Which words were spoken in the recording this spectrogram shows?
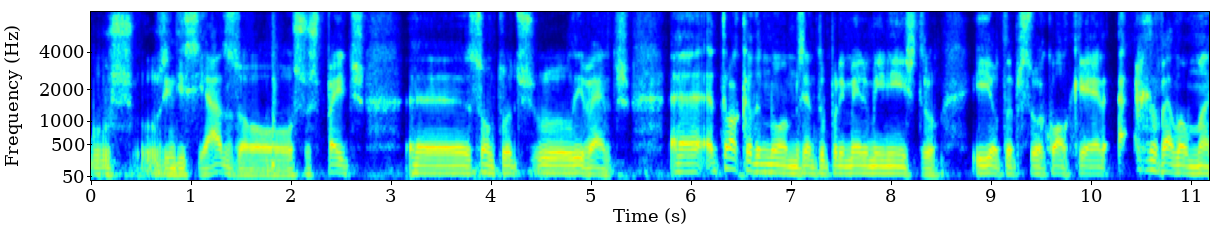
os, os, indiciados ou os suspeitos uh, são todos libertos. Uh, a troca de nomes entre o primeiro-ministro e outra pessoa qualquer revela uma,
